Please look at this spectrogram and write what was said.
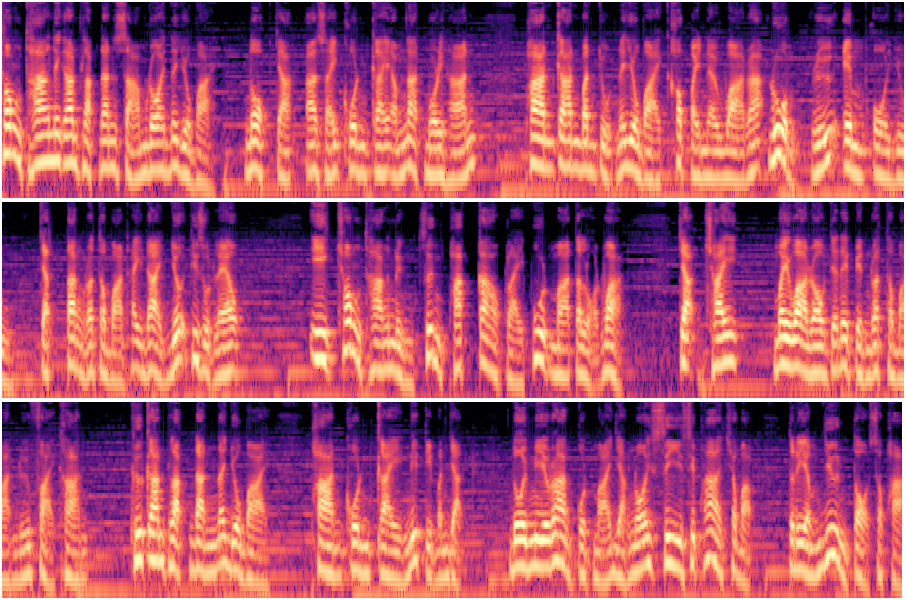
ช่องทางในการผลักดัน 300 นโยบาย นอกจากอาศัยกลไกอำนาจบริหาร ผ่านการบรรจุนโยบายเข้าไปในวาระร่วมหรือ MOU จัดตั้งรัฐบาลให้ได้เยอะที่สุดแล้ว อีกช่องทางหนึ่งซึ่งพักก้าวไกลพูดมาตลอดว่า จะใช้ไม่ว่าเราจะได้เป็นรัฐบาลหรือฝ่ายค้าน คือการผลักดันนโยบาย ผ่านกลไกนิติบัญญัติ โดยมีร่างกฎหมายอย่างน้อย 45 ฉบับ เตรียมยื่นต่อสภา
